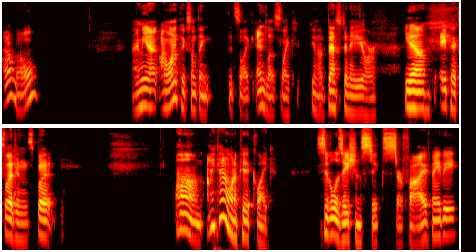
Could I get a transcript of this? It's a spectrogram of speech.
I don't know. I mean, I, I want to pick something that's like endless, like, you know, Destiny or Yeah, Apex Legends, but Um, I kind of want to pick like Civilization six or five, maybe.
